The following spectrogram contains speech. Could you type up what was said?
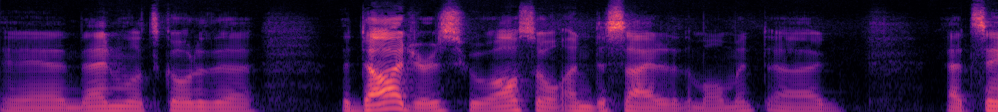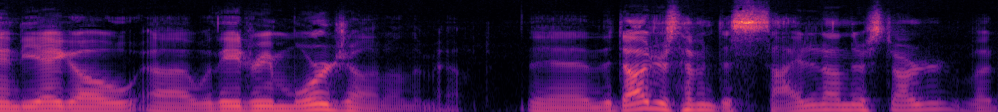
And then let's go to the the Dodgers, who also undecided at the moment, uh, at San Diego uh, with Adrian Morejon on the mound. And the Dodgers haven't decided on their starter, but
